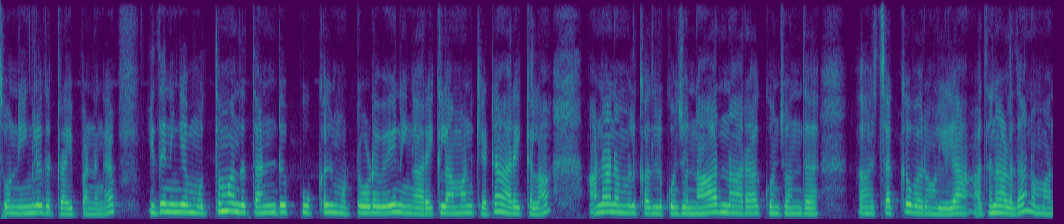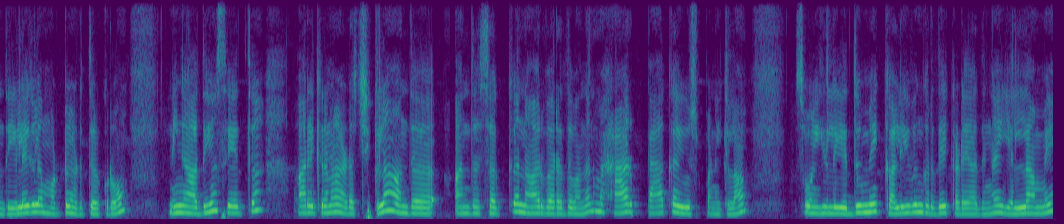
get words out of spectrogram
ஸோ நீங்களும் இதை ட்ரை பண்ணுங்கள் இதை நீங்கள் மொத்தமாக அந்த தண்டு பூக்கள் மொட்டோடவே நீங்கள் அரைக்கலாமான்னு கேட்டால் அரைக்கலாம். ஆனால் நம்மளுக்கு அதில் கொஞ்சம் நார் நாராக கொஞ்சம் அந்த சக்கை வரும் இல்லையா? அதனால தான் நம்ம அந்த இலைகளை மட்டும் எடுத்துருக்குறோம். நீங்கள் அதையும் சேர்த்து அரைக்கிறனா அடைச்சிக்கலாம். அந்த அந்த சக்கை நார் வர்றது வந்து நம்ம ஹேர் பேக்காக யூஸ் பண்ணிக்கலாம். ஸோ இதில் எதுவுமே கழிவுங்கிறதே கிடையாதுங்க. எல்லாமே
